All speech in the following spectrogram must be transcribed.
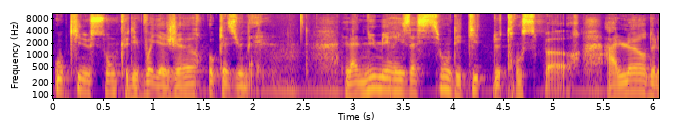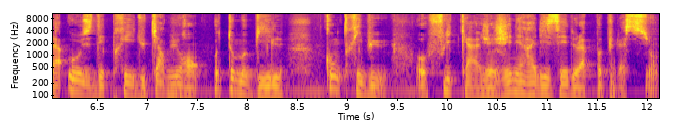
ou qui ne sont que des voyageurs occasionnels la numérisation des titres de transport à l'heure de la hausse des prix du carburant automobile contribue au flicage généralisé de la population.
